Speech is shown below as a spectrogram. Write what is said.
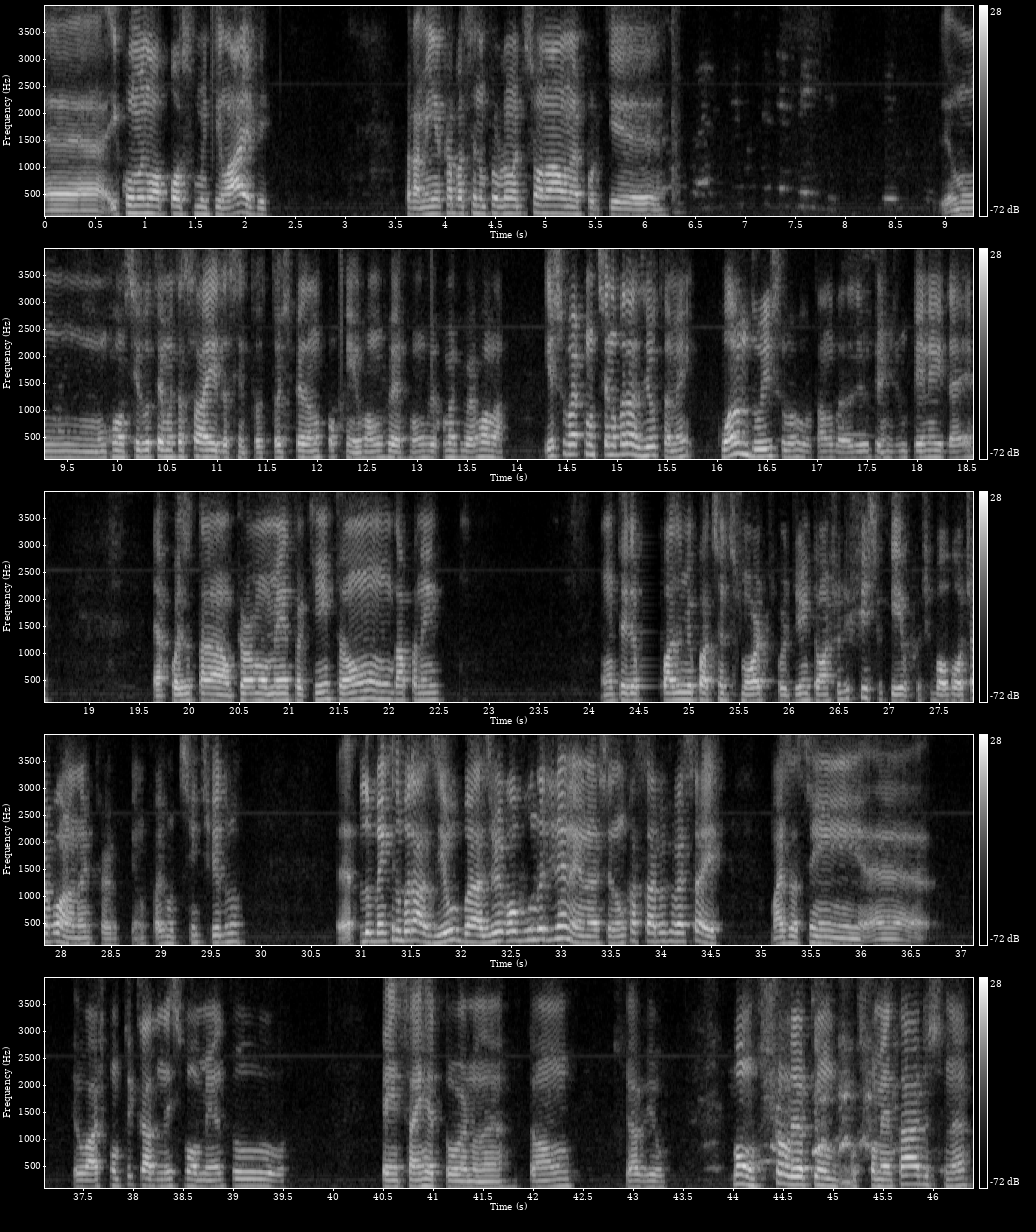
É, e como eu não aposto muito em live, para mim acaba sendo um problema adicional, né? Porque eu não, não, consigo ter muita saída, assim, tô, tô, esperando um pouquinho, vamos ver, vamos ver como é que vai rolar. Isso vai acontecer no Brasil também. Quando isso vai voltar no Brasil, que a gente não tem nem ideia. A coisa tá o pior momento aqui, então não dá para nem. Ontem deu quase 1.400 mortos por dia, então acho difícil que o futebol volte agora, né, cara? Porque não faz muito sentido. É, tudo bem que no Brasil, o Brasil é igual bunda de neném, né? Você nunca sabe o que vai sair. Mas assim, é, eu acho complicado nesse momento pensar em retorno, né? Então, já viu. Bom, deixa eu ler aqui um, os comentários, né?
